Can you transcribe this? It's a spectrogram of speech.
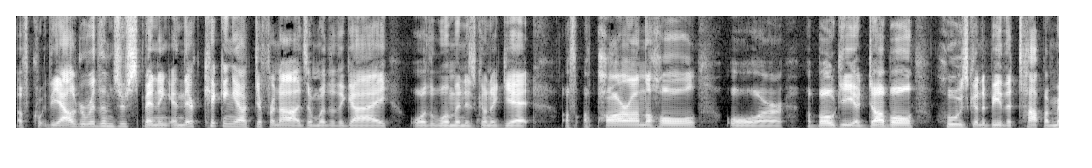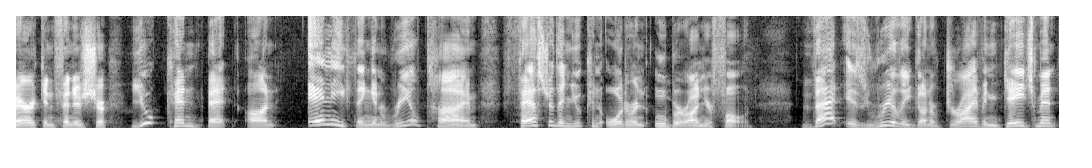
Of course, the algorithms are spinning, and they're kicking out different odds on whether the guy or the woman is going to get a, a par on the hole or a bogey, a double. Who's going to be the top American finisher? You can bet on anything in real time faster than you can order an Uber on your phone. That is really going to drive engagement.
